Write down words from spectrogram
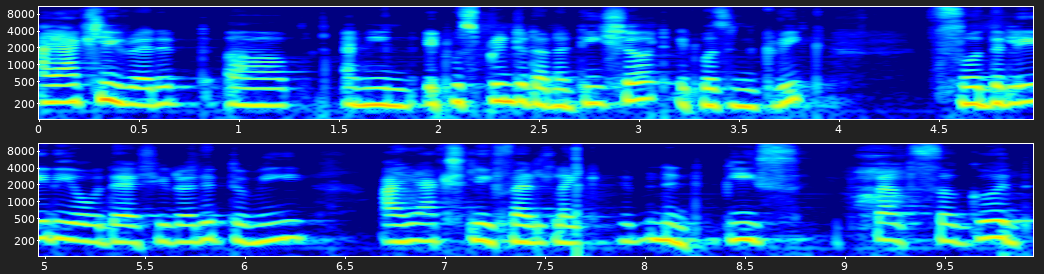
I actually read it uh, I mean, it was printed on a T-shirt. It was in Greek. So the lady over there, she read it to me. I actually felt like imminent peace. Felt so good.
